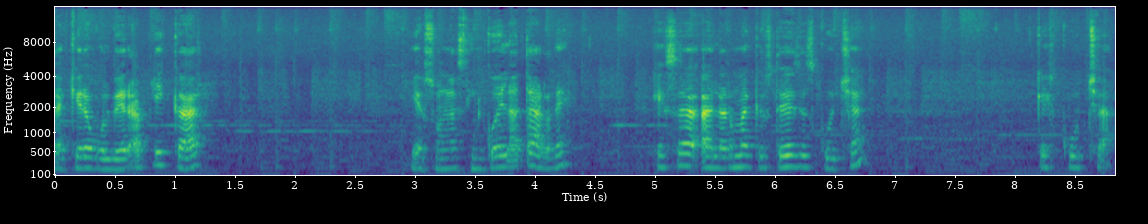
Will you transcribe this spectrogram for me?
La quiero volver a aplicar ya son las 5 de la tarde. Esa alarma que ustedes escuchan, que escucha,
